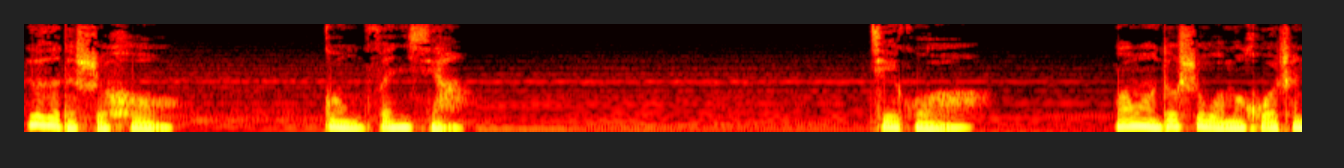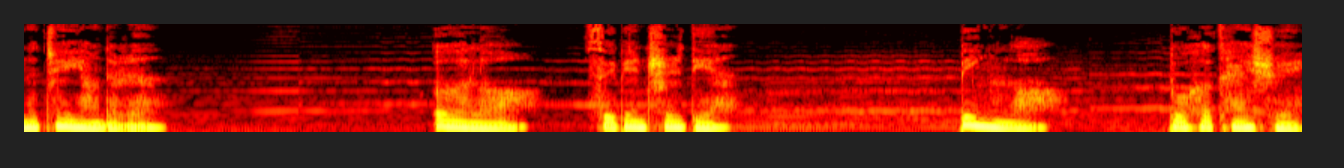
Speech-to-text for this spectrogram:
乐的时候共分享。结果，往往都是我们活成了这样的人：饿了随便吃点，病了多喝开水，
